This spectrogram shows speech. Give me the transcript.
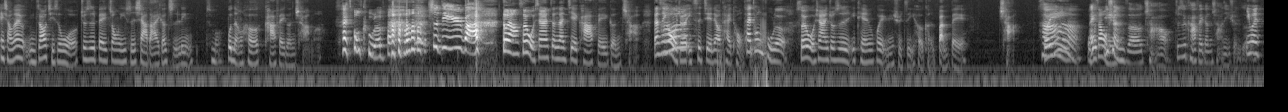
哎，小奈，你知道其实我就是被中医师下达一个指令，什么不能喝咖啡跟茶吗？太痛苦了吧，是地狱吧？对啊，所以我现在正在戒咖啡跟茶，但是因为我觉得一次戒掉太痛苦，太痛苦了，所以我现在就是一天会允许自己喝可能半杯茶。所以我不知道我、欸、你选择茶哦，就是咖啡跟茶你选择，因为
